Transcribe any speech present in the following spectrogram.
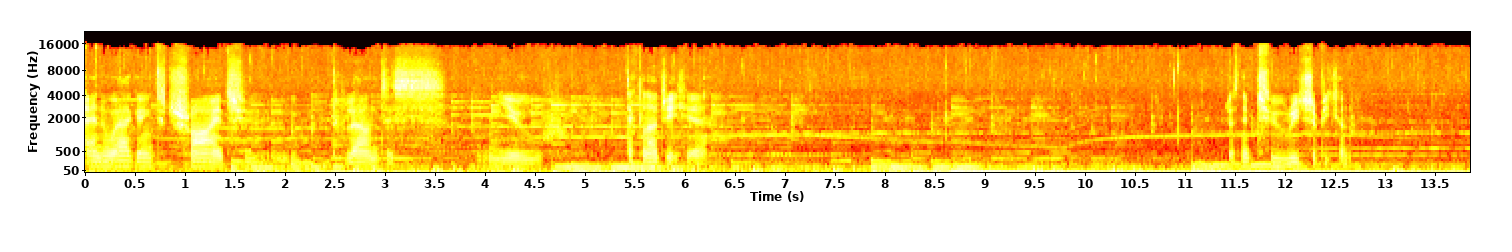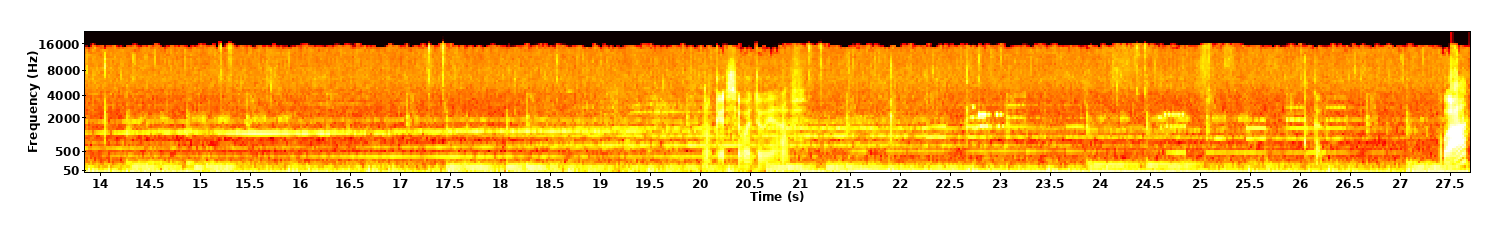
and we're going to try to learn this new technology here. Just need to reach the beacon. Okay, so what do we have? What?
